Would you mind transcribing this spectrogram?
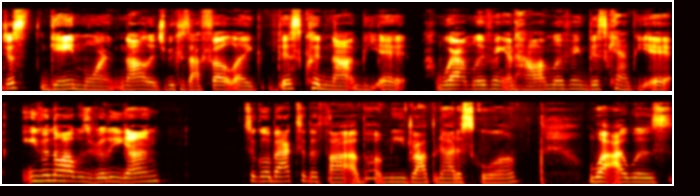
just gain more knowledge because I felt like this could not be it. Where I'm living and how I'm living, this can't be it. Even though I was really young, to go back to the thought about me dropping out of school, what I was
